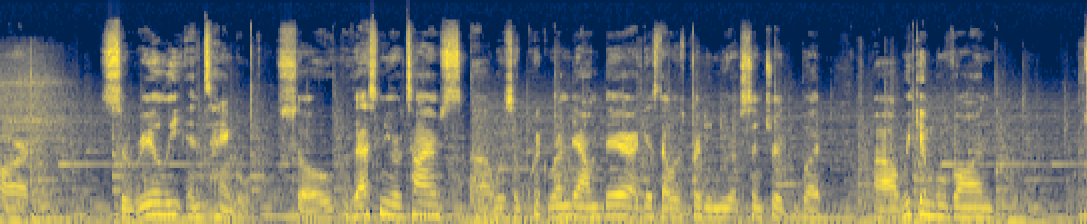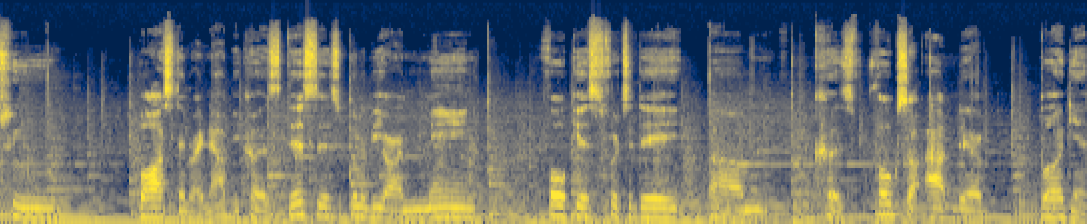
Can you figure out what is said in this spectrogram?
are surreally entangled. So that's New York Times. Uh, was a quick rundown there. I guess that was pretty New York centric, but uh, we can move on to Boston right now because this is going to be our main focus for today. Um, because folks are out there bugging.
